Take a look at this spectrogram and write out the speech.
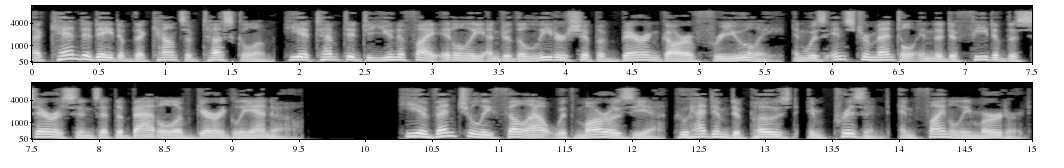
A candidate of the Counts of Tusculum, he attempted to unify Italy under the leadership of Berengar of Friuli, and was instrumental in the defeat of the Saracens at the Battle of Garigliano. He eventually fell out with Marozia, who had him deposed, imprisoned, and finally murdered.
